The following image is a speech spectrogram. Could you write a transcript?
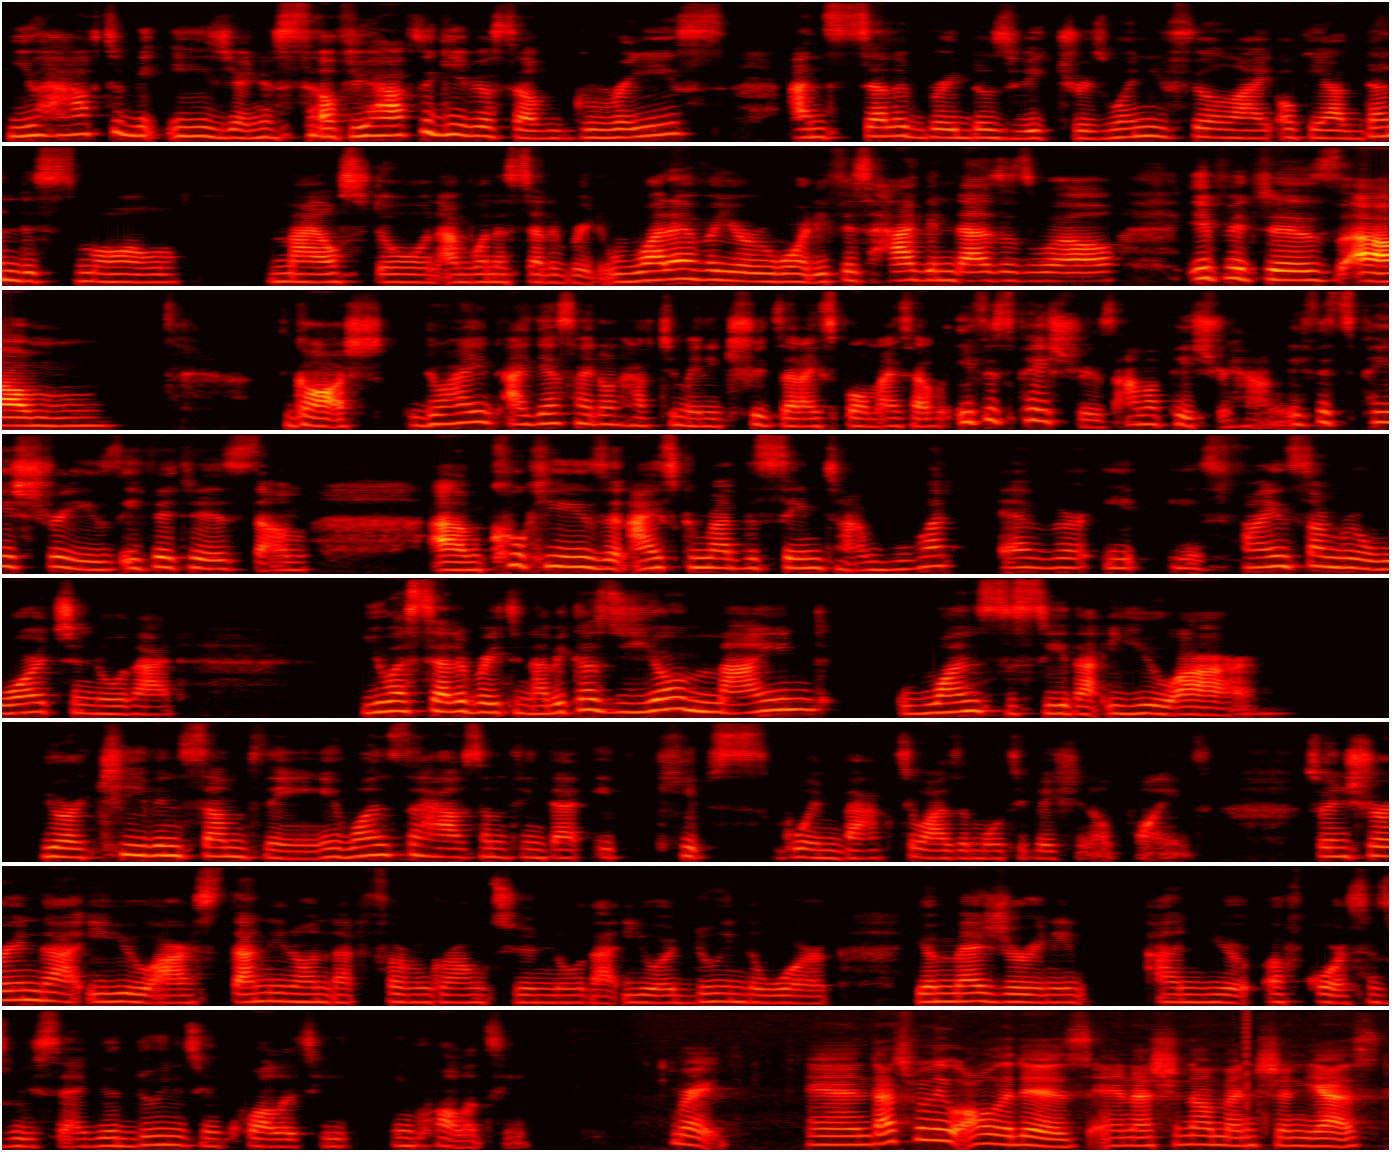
you have to be easy on yourself. You have to give yourself grace and celebrate those victories when you feel like, okay, I've done this small milestone. I'm going to celebrate whatever your reward. If it's Haagen Dazs as well, if it is um, gosh, do I? I guess I don't have too many treats that I spoil myself. If it's pastries, I'm a pastry hound. If it's pastries, if it is some um, cookies and ice cream at the same time, whatever it is, find some reward to know that you are celebrating that because your mind wants to see that you are you're achieving something. It wants to have something that it keeps going back to as a motivational point. So ensuring that you are standing on that firm ground to know that you are doing the work, you're measuring it and you're of course as we said you're doing it in quality in quality Right. And that's really all it is. And as Chanel mentioned, yes,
